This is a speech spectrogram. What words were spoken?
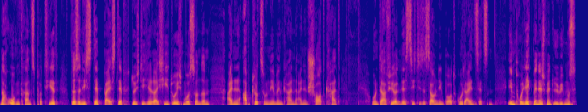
nach oben transportiert, dass er nicht Step by Step durch die Hierarchie durch muss, sondern eine Abkürzung nehmen kann, einen Shortcut, und dafür lässt sich dieses Sounding Board gut einsetzen. Im Projektmanagement übrigens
